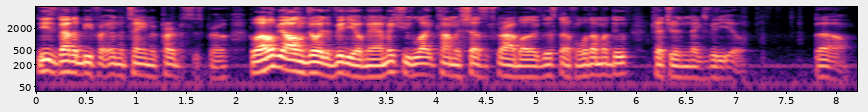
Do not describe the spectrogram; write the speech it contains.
These gotta be for entertainment purposes, bro. But I hope y'all enjoyed the video, man. Make sure you like, comment, share, subscribe, all that good stuff. And what I'm gonna do, catch you in the next video. Bye.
